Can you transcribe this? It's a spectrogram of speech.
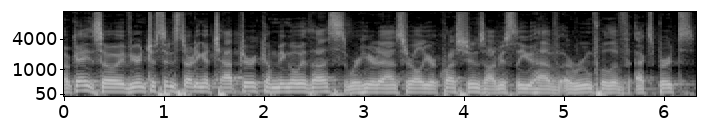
okay, so if you're interested in starting a chapter, come mingle with us. We're here to answer all your questions. Obviously, you have a room full of experts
